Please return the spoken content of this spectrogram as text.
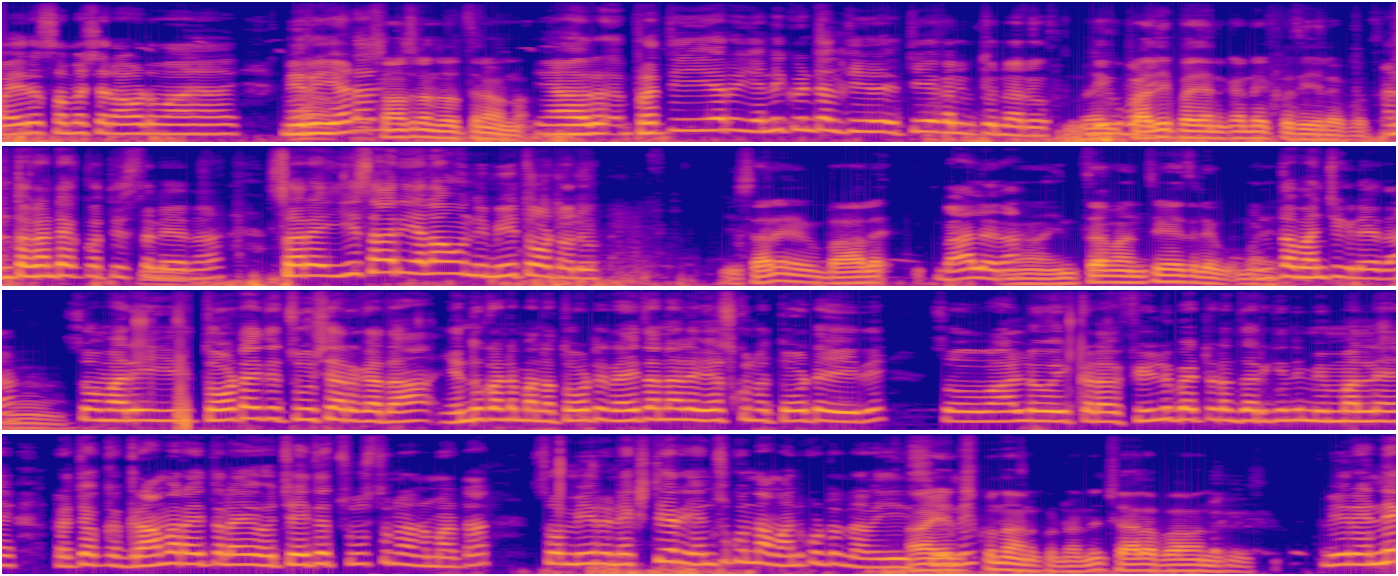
వైరస్ సమస్య రావడం మీరు ఏడాది సంవత్సరం చూస్తూనే ఉన్నాం. ప్రతి ఇయర్ ఎన్ని క్వింటాలు తీయగలుగుతున్నారు? పది పదిహేను కంటే ఎక్కువ తీయలేకపోతాం అంతకంటే ఎక్కువ తీస్తలేదా? సరే ఈసారి ఎలా ఉంది మీ తోటలు? ఈసారి బాగాలే బాగాలేదా ఇంత మంచిగా అయితే లేవు. ఇంత మంచిగా లేదా. సో మరి ఈ తోట అయితే చూశారు కదా ఎందుకంటే మన తోటి రైతన్నలే వేసుకున్న తోటే ఇది. సో వాళ్ళు ఇక్కడ ఫీల్డ్ పెట్టడం జరిగింది. మిమ్మల్ని ప్రతి ఒక్క గ్రామ రైతులు వచ్చి అయితే చూస్తున్నారు అనమాట సో మీరు నెక్స్ట్ ఇయర్ ఎంచుకుందాం అనుకుంటున్నారు ఈ? ఎంచుకుందాం అనుకుంటాను చాలా బాగుంది. మీరు ఎన్ని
